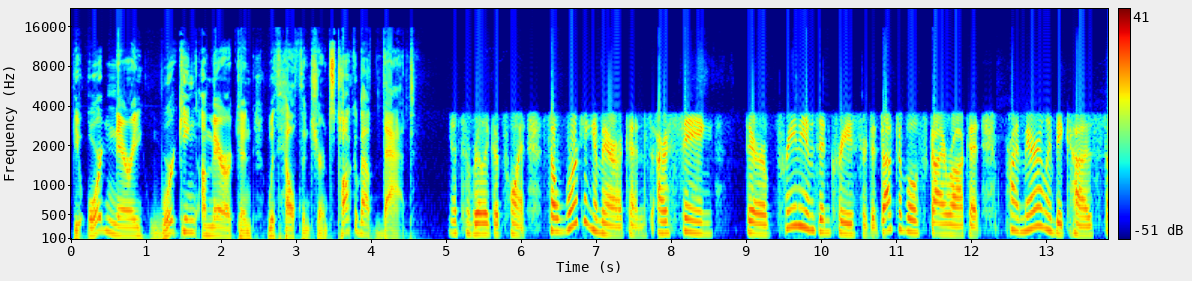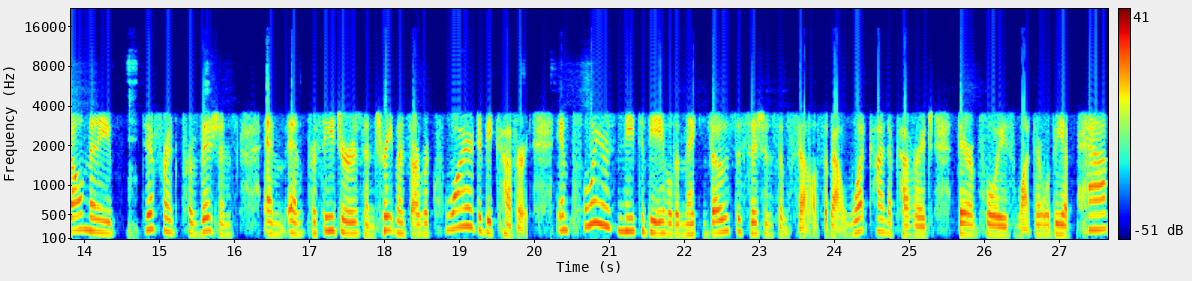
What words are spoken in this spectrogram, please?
the ordinary working American with health insurance. Talk about that. That's a really good point. So, working Americans are seeing their premiums increase, their deductibles skyrocket, primarily because so many different provisions and, and procedures and treatments are required to be covered. Employers need to be able to make those decisions themselves about what kind of coverage their employees want. There will be a path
